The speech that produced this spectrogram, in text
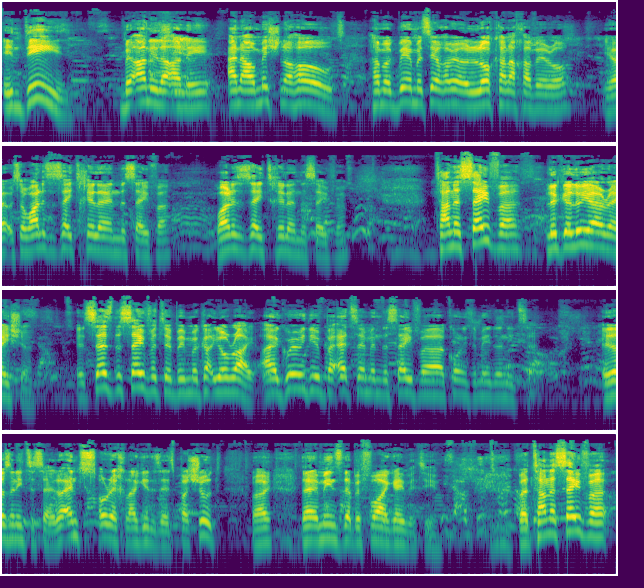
indeed me'ani la'ani, and our Mishnah holds hamagbiya metzir chavero lo kana chavero. Yeah, so why does it say tchila in the sefer? Why does it say tchila in the sefer? Tana sefer legaluya reisha. It says the sefer to be. You're right. I agree with you, but etzem in the sefer, according to me, to say. It doesn't need to say. Lo en tzorech like it is. It's pashut, right? That it means that before I gave it to you. But Tana sefer.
